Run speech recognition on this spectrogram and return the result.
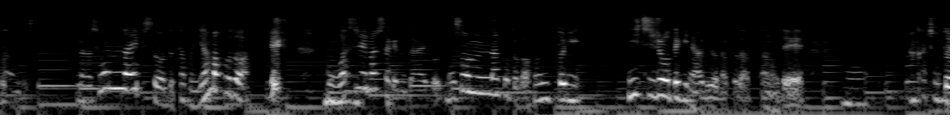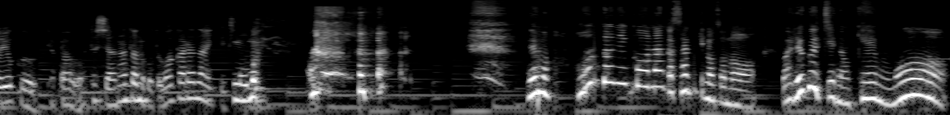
なんです。なんかそんなエピソード多分山ほどあって、もう忘れましたけど、だいぶ。もうそんなことが本当に日常的にあるような子だったので、うん、なんかちょっとよくやっぱ私あなたのことわからないっていつも思い でも本当にこうなんかさっきのその悪口の件も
